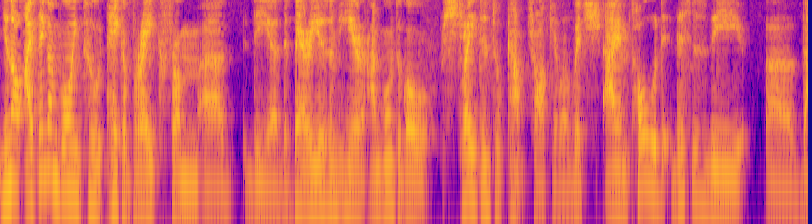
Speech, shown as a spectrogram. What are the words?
You know, I think I'm going to take a break from uh, the uh, the berryism here. I'm going to go straight into Count Chocula, which I am told this is the uh, the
